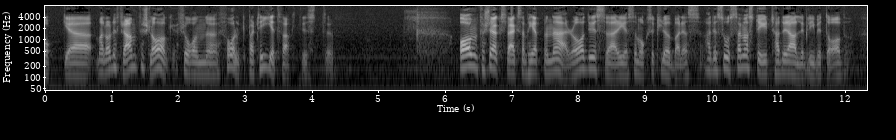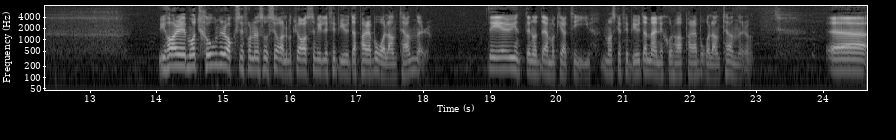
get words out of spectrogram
Och eh, man lade fram förslag från eh, Folkpartiet faktiskt om försöksverksamhet med närradio i Sverige som också klubbades. Hade sossarna styrt hade det aldrig blivit av. Vi har eh, motioner också från en socialdemokrat som ville förbjuda parabolantenner. Det är ju inte någon demokrati. Man ska förbjuda människor att ha parabolantenner. Uh,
